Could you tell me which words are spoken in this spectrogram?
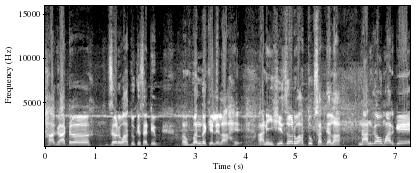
हा घाट जड वाहतुकीसाठी बंद केलेला आहे. आणि ही जड वाहतूक सध्याला नांदगाव मार्गे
